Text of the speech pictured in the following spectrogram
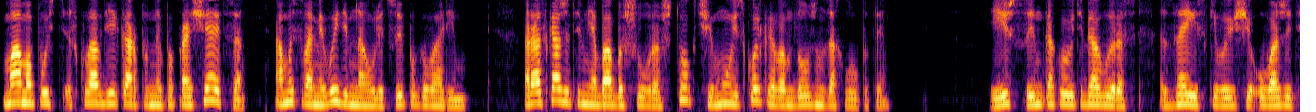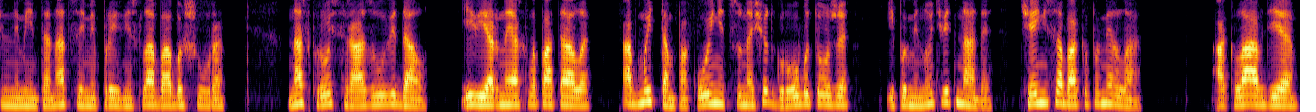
«Мама пусть с Клавдией Карповной попрощается, а мы с вами выйдем на улицу и поговорим. Расскажите мне, баба Шура, что к чему и сколько я вам должен за хлопоты». «Ишь, сын какой у тебя вырос!» — с заискивающе уважительными интонациями произнесла баба Шура. Насквозь сразу увидал. И верно я хлопотала. Обмыть там покойницу, насчет гроба тоже. И помянуть ведь надо, чай не собака померла. А Клавдия...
